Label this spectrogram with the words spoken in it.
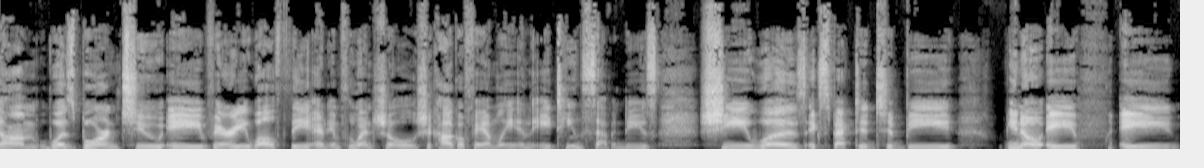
um, was born to a very wealthy and influential Chicago family in the 1870s. She was expected to be you know, a, a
